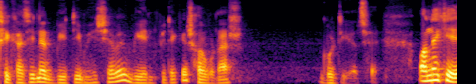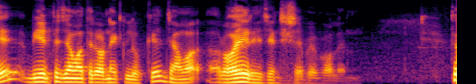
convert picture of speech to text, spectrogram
শেখ হাসিনার বি টিম হিসেবে বিএনপিটাকে সর্বনাশ ঘটিয়েছে। অনেকে বিএনপি জামাতের অনেক লোককে জামা, রয়ের এজেন্ট হিসেবে বলেন। তো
